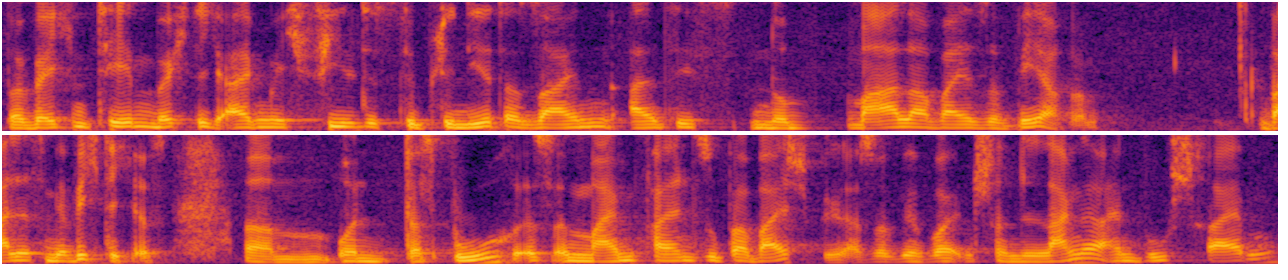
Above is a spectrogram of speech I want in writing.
bei welchen Themen möchte ich eigentlich viel disziplinierter sein, als ich es normalerweise wäre weil es mir wichtig ist. Ähm, und das Buch ist in meinem Fall ein super Beispiel. Also wir wollten schon lange ein Buch schreiben,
